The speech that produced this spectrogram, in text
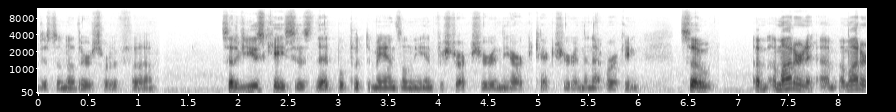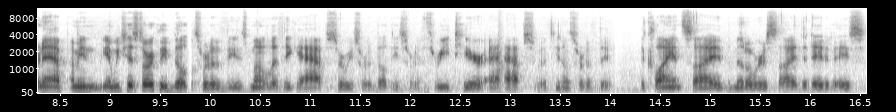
just another sort of uh, set of use cases that will put demands on the infrastructure and the architecture and the networking. So, a, modern a modern app, I mean, you know, we historically built sort of these monolithic apps, or we sort of built these sort of three-tier apps with, you know, sort of the the client side, the middleware side, the database,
